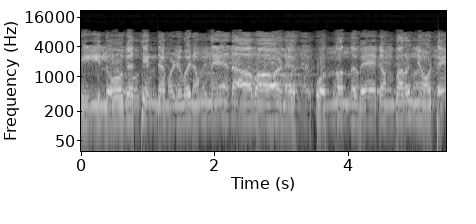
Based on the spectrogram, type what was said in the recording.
ഈ ലോകത്തിന്റെ മുഴുവനും നേതാവാണ്. ഒന്നൊന്ന് വേഗം പറഞ്ഞോട്ടെ.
